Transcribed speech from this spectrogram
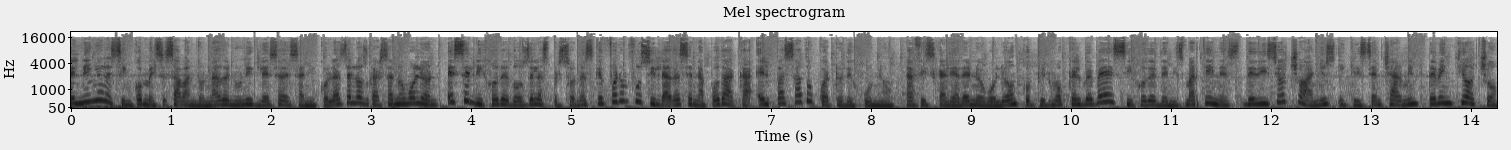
El niño de cinco meses abandonado en una iglesia de San Nicolás de los Garza, Nuevo León, es el hijo de dos de las personas que fueron fusiladas en Apodaca el pasado 4 de junio. La Fiscalía de Nuevo León confirmó que el bebé es hijo de Denis Martínez, de 18 años, y Cristian Charmin, de 28.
